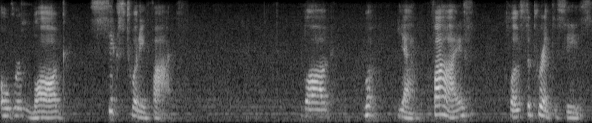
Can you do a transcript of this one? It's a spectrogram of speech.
over log 625. Log, well, yeah, 5, close the parentheses,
